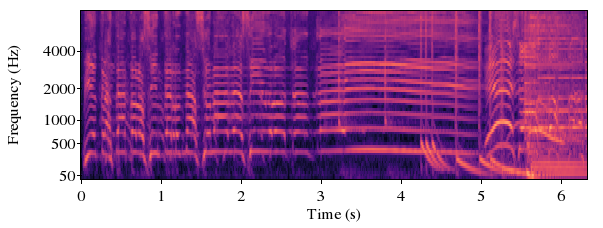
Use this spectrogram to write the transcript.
Mientras tanto, los internacionales Hidro Chancay. ¡Eso!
